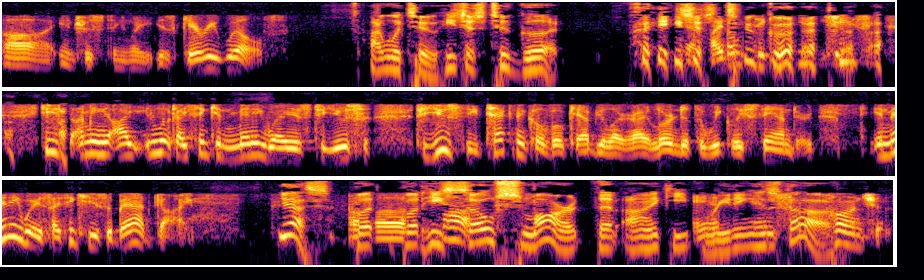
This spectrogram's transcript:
uh, interestingly, is Garry Wills. I would too. He's just too good. he's Yeah, just I don't too think good. he- he's he's. I mean, I look. I think in many ways to use to use the technical vocabulary I learned at the Weekly Standard. In many ways, I think he's a bad guy. Yes, but Uh, but he's but- so smart that I keep reading his stuff. Self-conscious,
